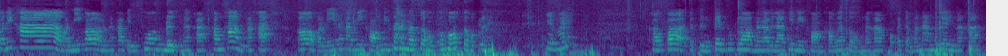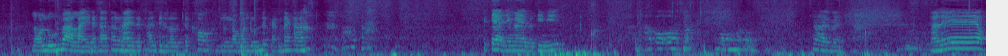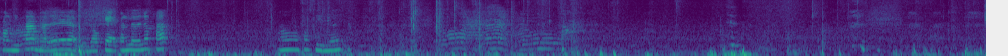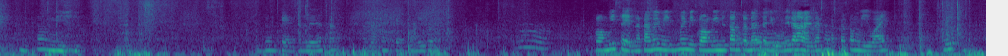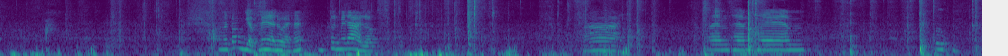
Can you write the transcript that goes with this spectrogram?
วัสดีค่ะ วันนี้ก็นะคะเป็นช่วงดึกนะคะค่ำๆนะคะ ก็วันนี้นะคะมีของนิตันมาส่งโอ้โตกเลยเจ็บไหมเขาก็จะตื่นเต้นทุกรอบนะคะ เวลาที่มีของเขามาส่งนะคะเขาก็จะมานั่งเล่นนะคะรอลุ้นว่าอะไรนะคะ ข้างในนะคะ เดี๋ยวเราจะเข้าเรามาลุ้นด้วยกันนะคะจะแกะยังไงล่ะทีนี้เอาเอาเอาเอาเอาใช่ไหม มา แล้วของนิต้ามาแล้วเดี๋ยวเราแกะกันเลยนะคะอ๋อเข้าซีนเลยนิต้ามีเริ่มแกะกันเลยนะคะเราต้องแกะตรงนี้ด้วยกล่องพิเศษนะคะ ไม่มีไม่มีกล่องนี้นิต้าก็น่าจะอยู่ไม่ได้นะคะ ก็ต้องมีไว้ ปึ๊บทำไมต้อง เหยียบแม่ด้วยฮะ มันขึ้นไม่ได้เหรอใช่แทมแทมแทมปึ๊บ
